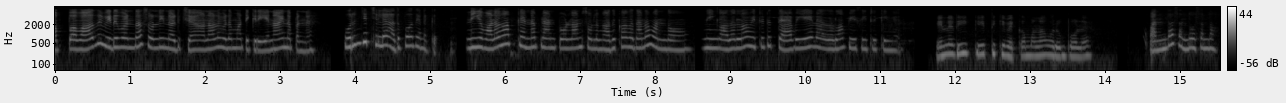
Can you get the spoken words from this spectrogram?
அப்பவாவது விடுவேன் தான் சொல்லி நடிச்சேன். ஆனாலும் விட மாட்டேங்கிறியே. நான் என்ன பண்ணேன்? புரிஞ்சிச்சுல அது போதும் எனக்கு. நீங்க வளகாப்புக்கு என்ன பிளான் போடலான்னு சொல்லுங்க. அதுக்காக தானே வந்தோம். நீங்க அதெல்லாம் விட்டுட்டு தேவையே இல்லாததெல்லாம் பேசிட்டு இருக்கீங்க. என்னடி கீர்த்திக்கு வெக்கமெல்லாம் வரும் போல? வந்தா சந்தோஷம்தான்.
